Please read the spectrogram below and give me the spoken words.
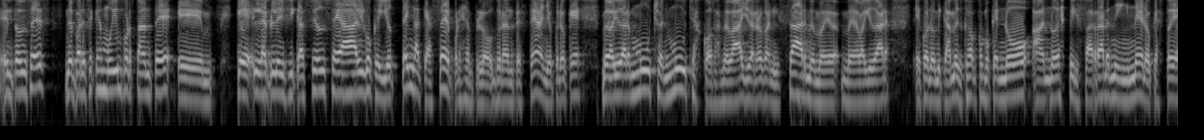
Entonces, me parece que es muy importante eh, que la planificación sea algo que yo tenga que hacer, por ejemplo, durante este año. Creo que me va a ayudar mucho en muchas cosas, me va a ayudar a organizarme, me, me va a ayudar económicamente, co- como que no a no despilfarrar dinero, que estoy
